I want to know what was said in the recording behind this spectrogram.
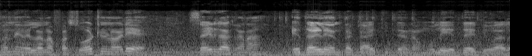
ಬನ್ನಿ ಎಲ್ಲ ಫಸ್ಟ್ ಹೋಟ್ಲ್ ನೋಡಿ. ಸೈಡ್ಗೆ ಹಾಕೋಣ. ಎದ್ದಳ್ಳಿ ಅಂತ ಕಾಯ್ತಿದ್ದೆ. ನಮ್ಮ ಹುಲಿ ಎದ್ದೈತೆ ಇವಾಗ.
